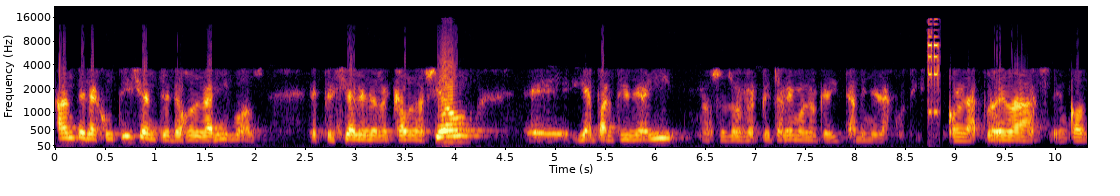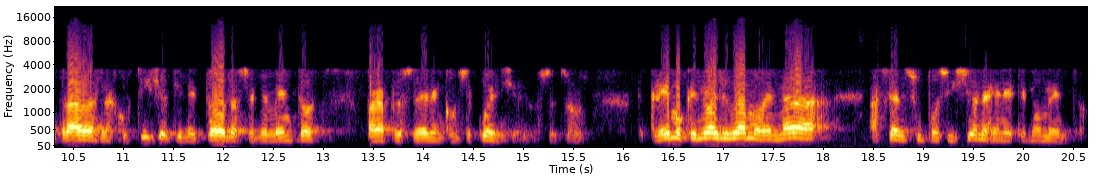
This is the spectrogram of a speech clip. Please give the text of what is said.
ante la justicia, ante los organismos especiales de recaudación eh, y a partir de ahí nosotros respetaremos lo que dictamine la justicia. Con las pruebas encontradas, la justicia tiene todos los elementos para proceder en consecuencia. Nosotros creemos que no ayudamos en nada a hacer suposiciones en este momento.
